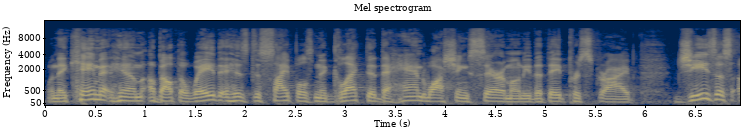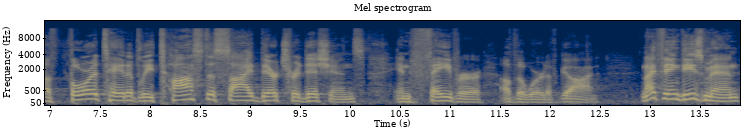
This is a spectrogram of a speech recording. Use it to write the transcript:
when they came at him about the way that his disciples neglected the hand washing ceremony that they'd prescribed, Jesus authoritatively tossed aside their traditions in favor of the Word of God. And I think these men,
